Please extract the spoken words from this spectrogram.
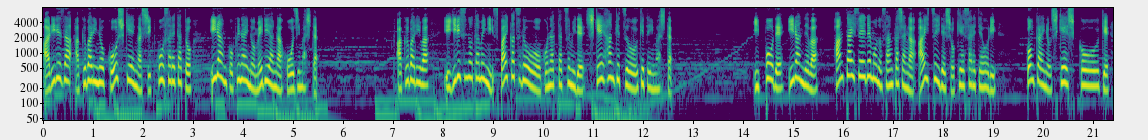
アリレザ・アクバリの公主刑が執行されたとイラン国内のメディアが報じました。アクバリはイギリスのためにスパイ活動を行った罪で死刑判決を受けていました。一方でイランでは反体制デモの参加者が相次いで処刑されており今回の死刑執行を受け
